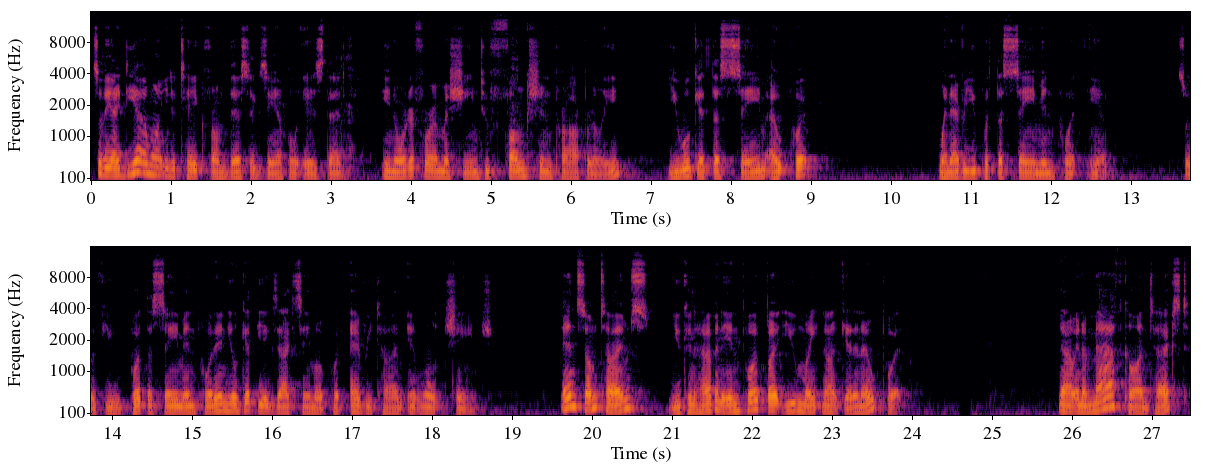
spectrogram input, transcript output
So the idea I want you to take from this example is that in order for a machine to function properly, you will get the same output whenever you put the same input in. So if you put the same input in, you'll get the exact same output every time. It won't change. And sometimes you can have an input, but you might not get an output. Now, in a math context,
